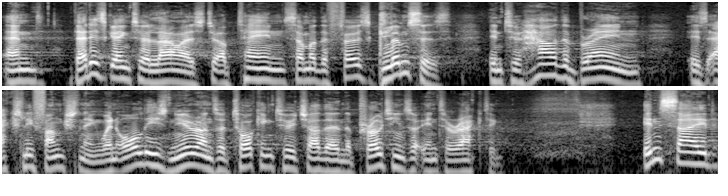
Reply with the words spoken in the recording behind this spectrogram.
And that is going to allow us to obtain some of the first glimpses into how the brain is actually functioning when all these neurons are talking to each other and the proteins are interacting. Inside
